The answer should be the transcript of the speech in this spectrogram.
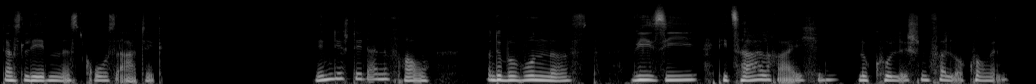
Das Leben ist großartig. Neben dir steht eine Frau, und du bewunderst, wie sie die zahlreichen lukullischen Verlockungen.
